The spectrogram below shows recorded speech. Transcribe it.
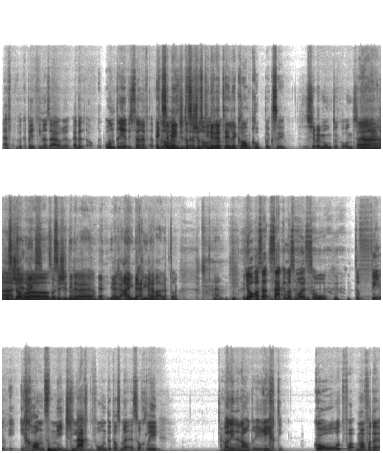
einfach wirklich bei den Dinosauriern. Eben, unterirdisch so eine Ex-Menschen, das so ist auf deiner Telegram-Gruppe gesehen. Das ist eben im Untergrund. Ja, ja, Ah, das ist T-Rex aber das ist in deiner, in deiner eigenen kleinen Welt. Da. Ja, also sagen wir es mal so. Der Film, ich- habe es nicht schlecht gefunden, dass man so ein bisschen mal in eine andere Richtung geht, mal von den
